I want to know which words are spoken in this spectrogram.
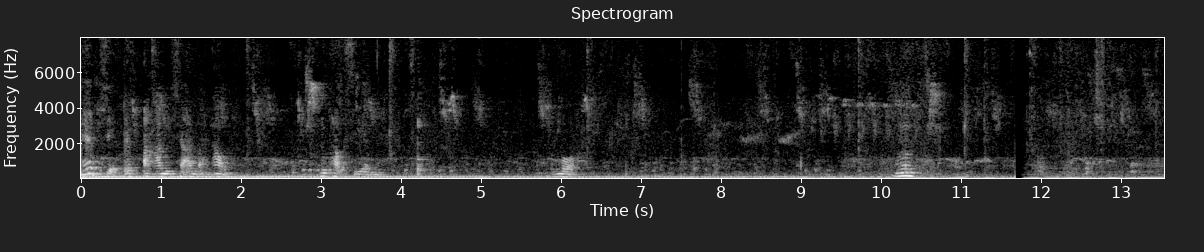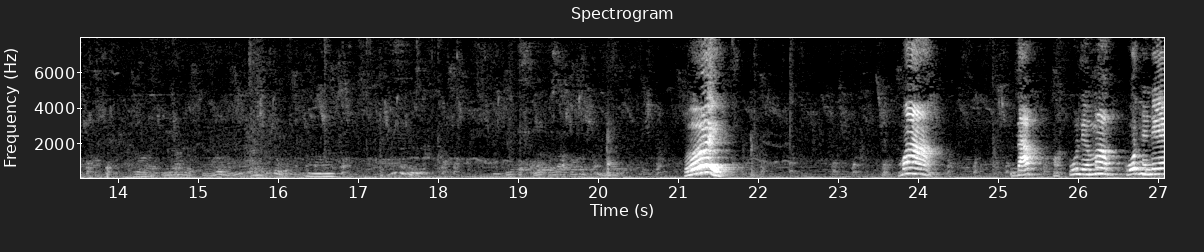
เสร็จเสร็จเป็นอาหารอีสานบ้านเฮาหรือผักเสียงบอกอืมเฮ้ย มา ดับกูเนี่ยมากดให้แน่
